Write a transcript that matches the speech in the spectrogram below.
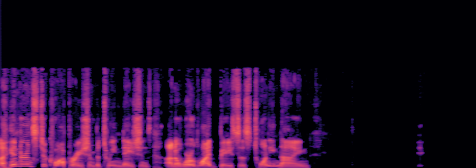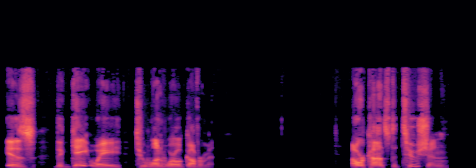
a hindrance to cooperation between nations on a worldwide basis. 29 is the gateway to one world government. Our Constitution,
